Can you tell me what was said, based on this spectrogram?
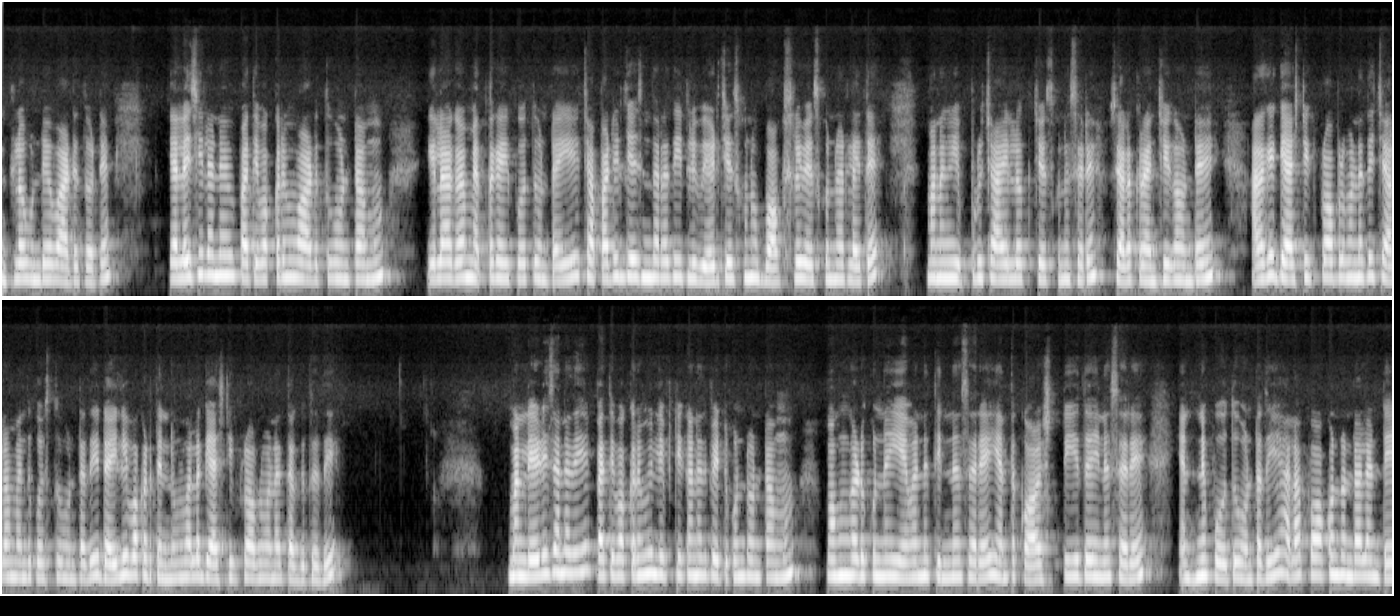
ఇంట్లో ఉండే వాటితోటే ఎల్ఐసీలు అనేవి ప్రతి ఒక్కరం వాడుతూ ఉంటాము. ఇలాగా మెత్తగా అయిపోతూ ఉంటాయి. చపాతీలు చేసిన తర్వాత ఇట్లా వేడి చేసుకుని ఒక బాక్స్లో వేసుకున్నట్లయితే మనం ఎప్పుడు ఛాయ్లోకి చేసుకున్నా సరే చాలా క్రంచీగా ఉంటాయి. అలాగే గ్యాస్ట్రిక్ ప్రాబ్లం అనేది చాలా మందికి వస్తూ ఉంటుంది. డైలీ ఒకటి తినడం వల్ల గ్యాస్ట్రిక్ ప్రాబ్లం అనేది తగ్గుతుంది. మన లేడీస్ అనేది ప్రతి ఒక్కరిమి లిప్టిక్ అనేది పెట్టుకుంటూ ఉంటాము. మొహం కడుక్కున్న ఏమైనా తిన్నా సరే ఎంత కాస్ట్లీదైనా సరే వెంటనే పోతూ ఉంటుంది. అలా పోకుండా ఉండాలంటే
